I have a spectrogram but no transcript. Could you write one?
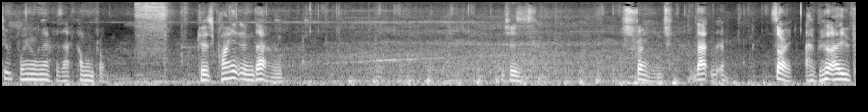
Dude, where on earth is that coming from? Because it's quieting down. which is strange. That, sorry, I realized.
